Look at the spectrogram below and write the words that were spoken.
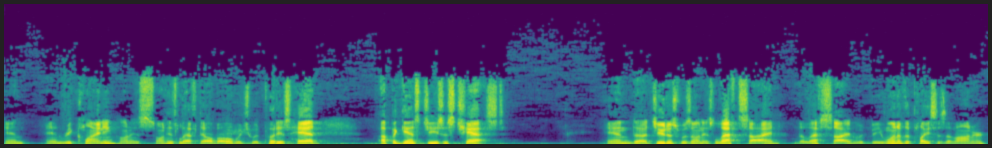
and, and reclining on his, on his left elbow, which would put his head up against Jesus' chest. And uh, Judas was on his left side. The left side would be one of the places of honor.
